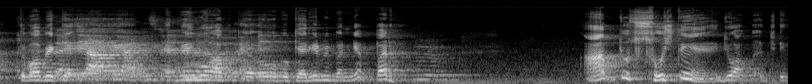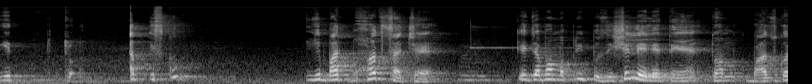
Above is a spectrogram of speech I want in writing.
تو وہ اب ایک نہیں وہ آپ کو کیریئر بھی بن گیا پر آپ جو سوچتے ہیں جو یہ اب اس کو یہ بات بہت سچ ہے کہ جب ہم اپنی پوزیشن لے لیتے ہیں تو ہم بعض کا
